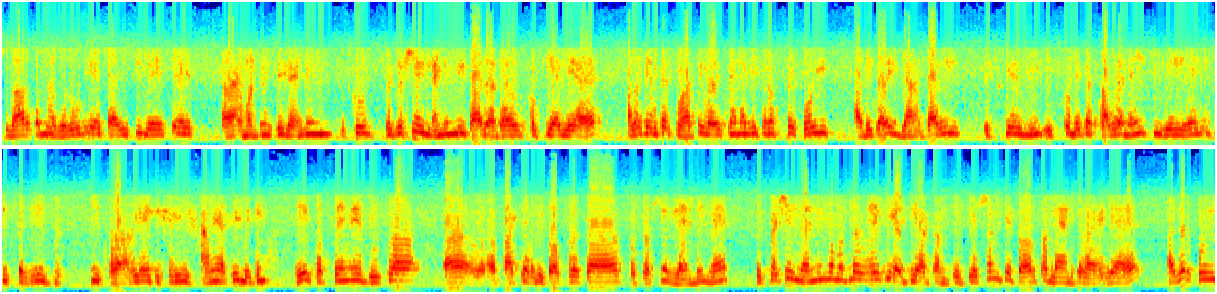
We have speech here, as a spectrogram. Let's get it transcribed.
सुधार करना ज़रूरी है, चाहे इसी वजह से इमरजेंसी लैंडिंग इसको प्रिकॉशनरी लैंडिंग भी कहा जाता है, उसको किया गया है। हालाँकि अभी तक भारतीय वायुसेना की तरफ़ से कोई आधिकारिक जानकारी इसके इसको लेकर साझा नहीं की गई है कि किस तरीके की खराबी है, किस तरीके की खामियाँ थी, लेकिन एक हफ़्ते में दूसरा अपाचे हेलीकॉप्टर का प्रोफेशनल लैंडिंग है। प्रोफेशनल लैंडिंग का मतलब है कि एहतियातन प्रिकॉशन के तौर पर लैंड कराया गया है। अगर कोई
